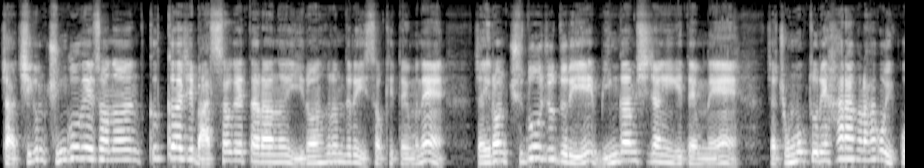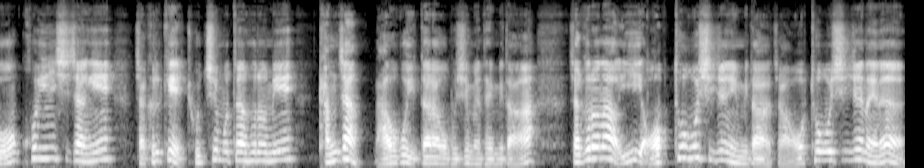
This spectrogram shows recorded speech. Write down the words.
자, 지금 중국에서는 끝까지 맞서겠다라는 이런 흐름들이 있었기 때문에, 자, 이런 주도주들이 민감 시장이기 때문에, 자, 종목들이 하락을 하고 있고, 코인 시장이, 자, 그렇게 좋지 못한 흐름이 당장 나오고 있다라고 보시면 됩니다. 자, 그러나 이 업토브 시즌입니다. 자, 업토브 시즌에는,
